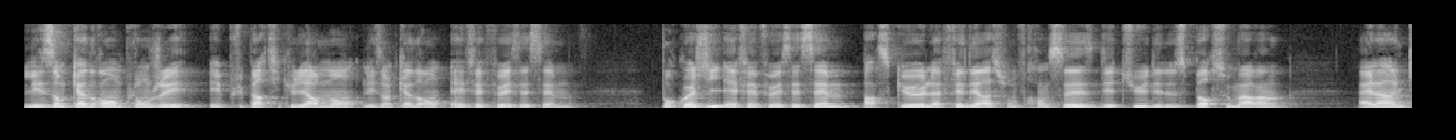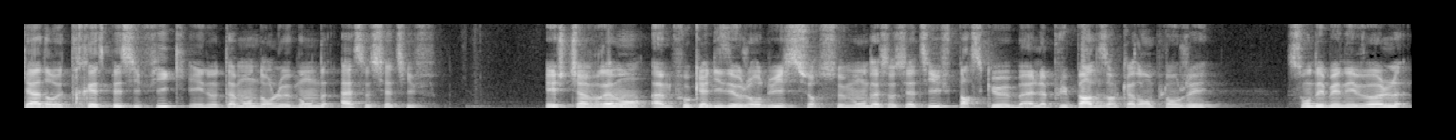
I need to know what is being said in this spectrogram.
les encadrants en plongée et plus particulièrement les encadrants FFE-SSM. Pourquoi je dis FFE-SSM Parce que la Fédération française d'études et de sports sous-marins, elle a un cadre très spécifique et notamment dans le monde associatif. Et je tiens vraiment à me focaliser aujourd'hui sur ce monde associatif parce que bah, la plupart des encadrants plongés sont des bénévoles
